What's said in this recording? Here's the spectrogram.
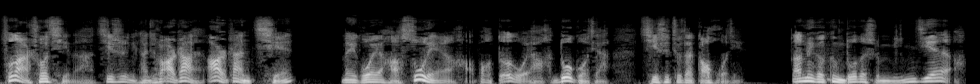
从哪说起呢？其实你看，就是二战，二战前。美国也好，苏联也好，包括德国也好，很多国家其实就在搞火箭，那那个更多的是民间啊。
